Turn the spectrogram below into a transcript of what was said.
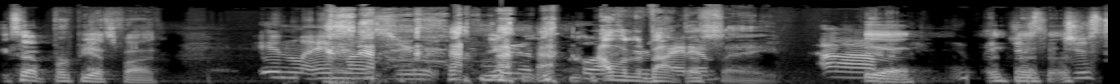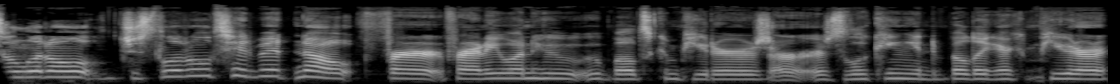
except for PS5 unless you, you know, I was about item. to say. Um, yeah. just just a little just a little tidbit note for for anyone who who builds computers or is looking into building a computer.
